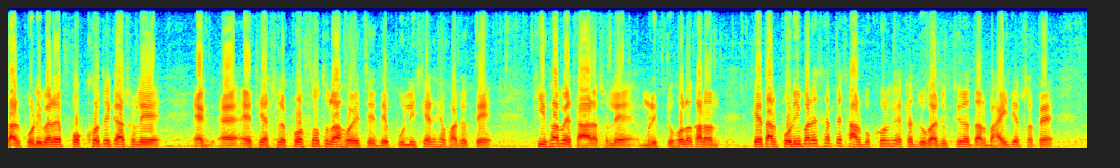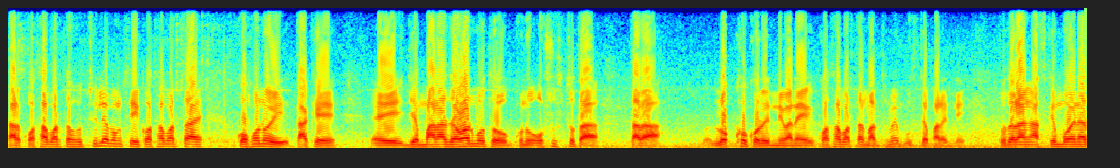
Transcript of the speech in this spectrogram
তার পরিবারের পক্ষ থেকে আসলে এটি আসলে প্রশ্ন তোলা হয়েছে যে পুলিশের হেফাজতে কীভাবে তার আসলে মৃত্যু হলো, কারণ সে তার পরিবারের সাথে সার্বক্ষণিক একটা যোগাযোগ ছিল, তার ভাইদের সাথে তার কথাবার্তা হচ্ছিল এবং সেই কথাবার্তায় কখনোই তাকে এই যে মারা যাওয়ার মতো কোনো অসুস্থতা তারা লক্ষ্য করেননি মানে কথাবার্তার মাধ্যমে বুঝতে পারেননি। সুতরাং আজকে ময়না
